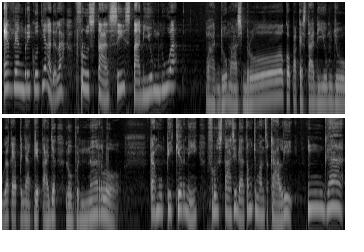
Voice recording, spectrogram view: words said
F yang berikutnya adalah frustasi stadium 2. Waduh mas bro, kok pakai stadium juga kayak penyakit aja. Lo bener loh. Kamu pikir nih, frustasi datang cuma sekali. Enggak.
